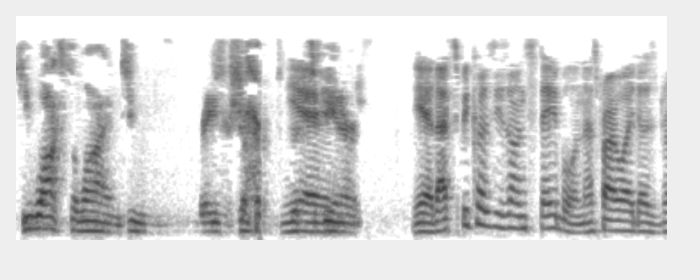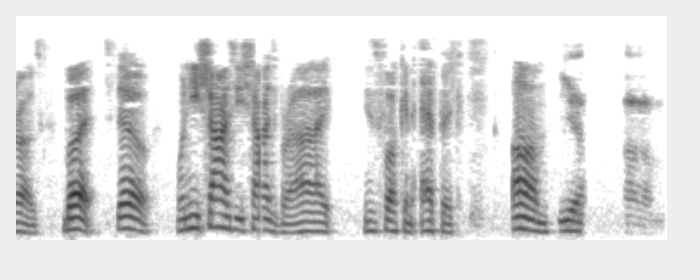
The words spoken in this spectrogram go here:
He walks the line too razor sharp. Yeah. to be yeah, that's because he's unstable and that's probably why he does drugs. But still, when he shines, he shines bright. He's fucking epic. Um, Yeah. Um,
